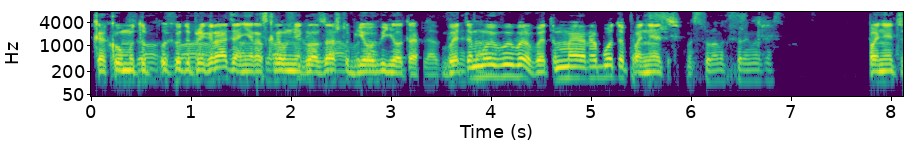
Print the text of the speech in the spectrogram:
к какому-то, какой-то преграде, а не раскрыл мне глаза, чтобы я увидел это. В этом мой выбор, в этом моя работа, понять понять,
